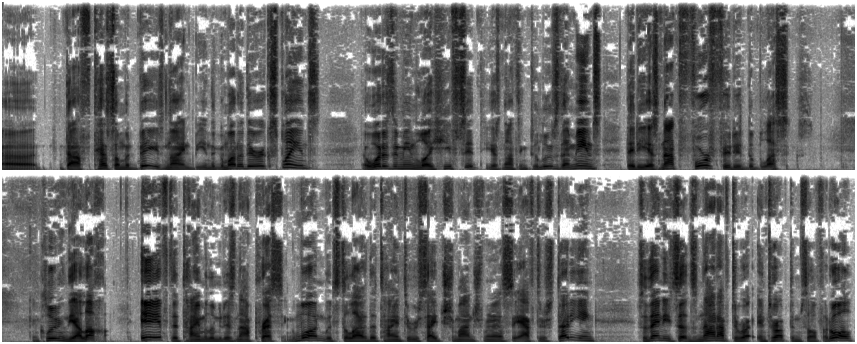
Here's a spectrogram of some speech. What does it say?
uh, Daf Tesamad Beis 9b. And the Gemara there explains that what does it mean, lo? He has nothing to lose. That means that he has not forfeited the blessings. Concluding the halacha if the time limit is not pressing. One would still have the time to recite Shema and Shemana after studying, so then he does not have to interrupt himself at all,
